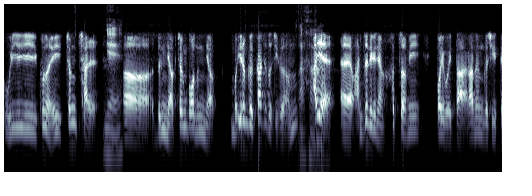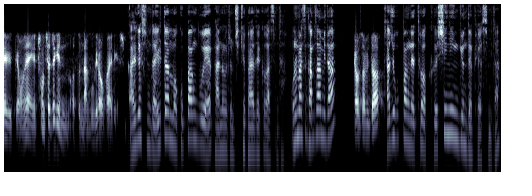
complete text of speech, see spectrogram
우리 군의 정찰, 예. 어, 능력, 정보 능력, 뭐 이런 것까지도 지금 아하. 아예 에, 완전히 그냥 허점이 보이고 있다라는 것이기 때문에 총체적인 어떤 난국이라고 봐야 되겠습니다. 알겠습니다. 일단 뭐 국방부의 반응을 좀 지켜봐야 될 것 같습니다. 오늘 말씀 감사합니다. 감사합니다. 자주국방 네트워크 신인균 대표였습니다.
